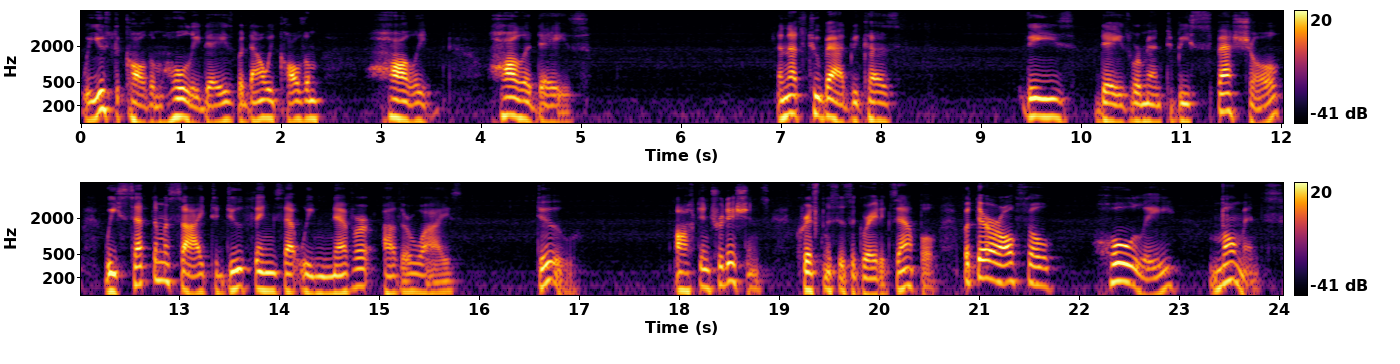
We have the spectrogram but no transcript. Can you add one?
we used to call them holy days, but now we call them holy, holidays. And that's too bad because these days were meant to be special. We set them aside to do things that we never otherwise do. Often traditions. Christmas is a great example. But there are also holy moments.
